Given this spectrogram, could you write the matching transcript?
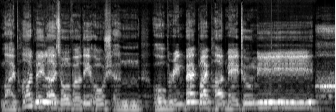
My Padme lies over the ocean. Oh, bring back my Padme to me.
